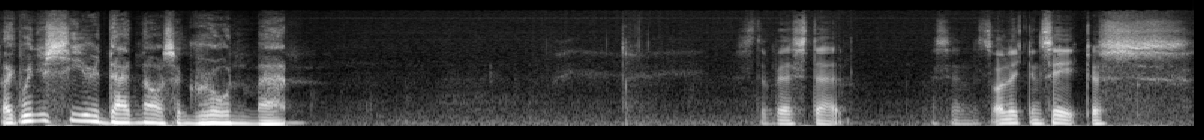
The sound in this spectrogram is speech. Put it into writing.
Like when you see your dad now as a grown man, it's the best dad. As in, that's all I can say, because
